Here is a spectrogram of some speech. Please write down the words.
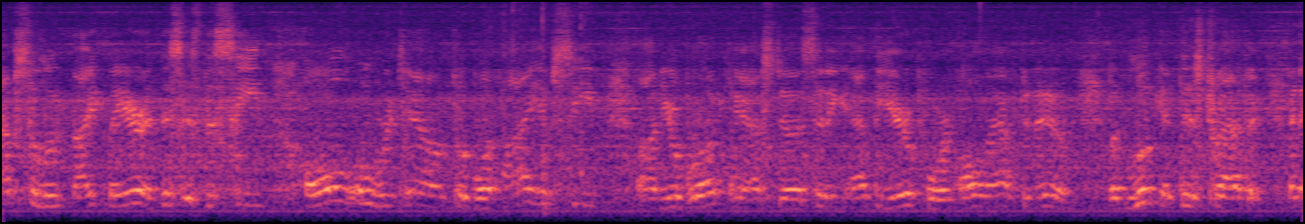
absolute nightmare, and this is the scene all over town from what I have seen on your broadcast uh, sitting at the airport all afternoon. But look at this traffic, an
